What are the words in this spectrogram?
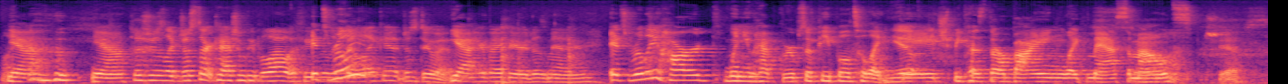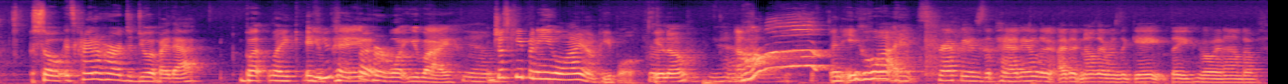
Like- Yeah. Yeah. So she was like, just start cashing people out. If you It's really, really- like it, just do it. Yeah. Beer by beer, it doesn't matter. It's really hard when you have groups of people to like Yep. gauge because they're buying like mass amounts. Much, Yes. So it's kind of hard to do it by that. But like if You, you, pay keep a- for what you buy. Yeah. just keep an eagle eye on people, you know? You have Ah! An eagle Well, eye. What's crappy as the patio. There, I didn't know there was a gate that you can go in and out of.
